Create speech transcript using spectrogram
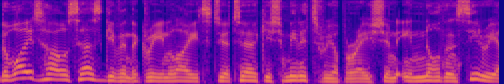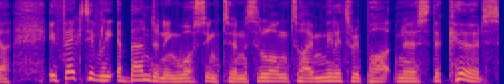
The White House has given the green light to a Turkish military operation in northern Syria, effectively abandoning Washington's longtime military partners, the Kurds.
